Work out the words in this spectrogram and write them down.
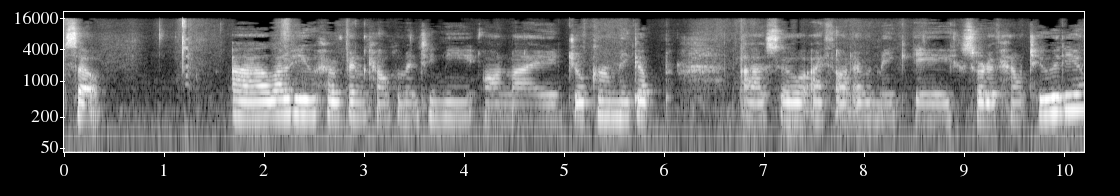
so uh, a lot of you have been complimenting me on my Joker makeup, uh, so I thought I would make a sort of how-to video,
